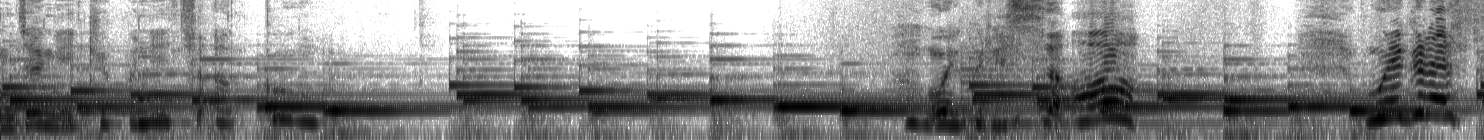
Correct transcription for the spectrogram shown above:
굉장히 기분이 좋았고 왜 그랬어? 왜 그랬어?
